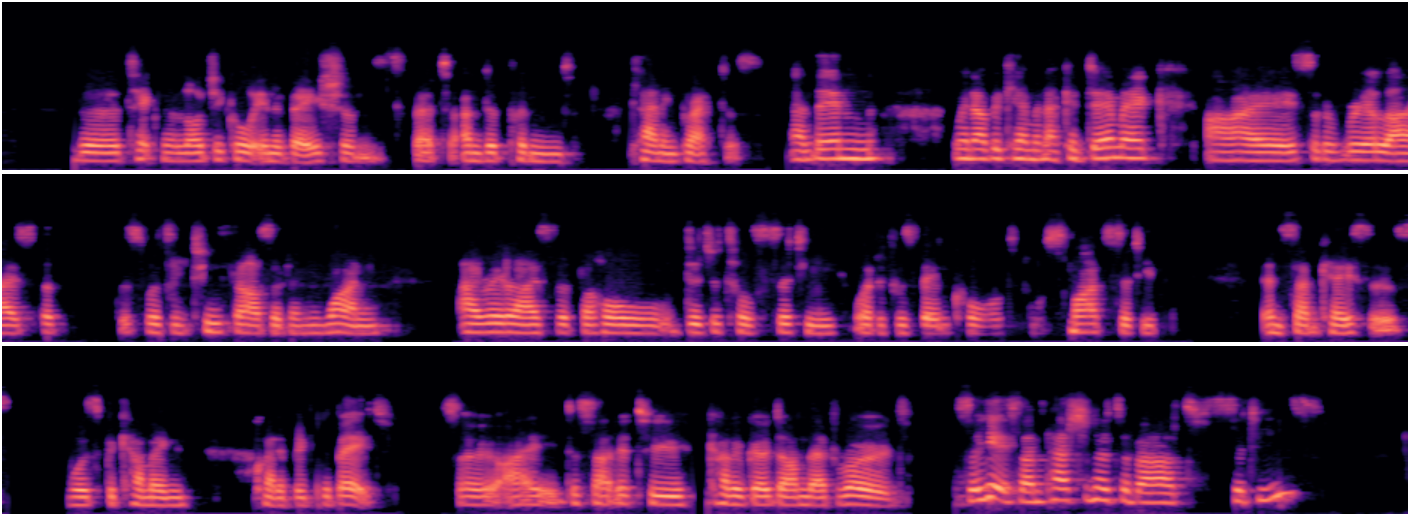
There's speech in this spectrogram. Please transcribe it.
the technological innovations that underpinned planning practice. And then when I became an academic, I sort of realized that this was in 2001. I realized that the whole digital city, what it was then called, or smart city in some cases, was becoming quite a big debate. So I decided to kind of go down that road. So, yes, I'm passionate about cities.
